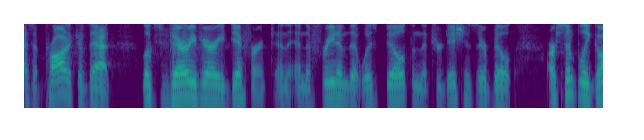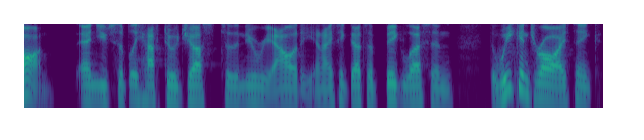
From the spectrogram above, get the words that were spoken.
as a product of that looks very very different, and and the freedom that was built and the traditions that are built are simply gone, and you simply have to adjust to the new reality. And I think that's a big lesson that we can draw. I think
